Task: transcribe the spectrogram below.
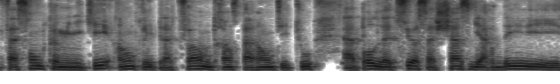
façons de communiquer entre les plateformes transparentes et tout. Apple là-dessus a sa chasse gardée et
